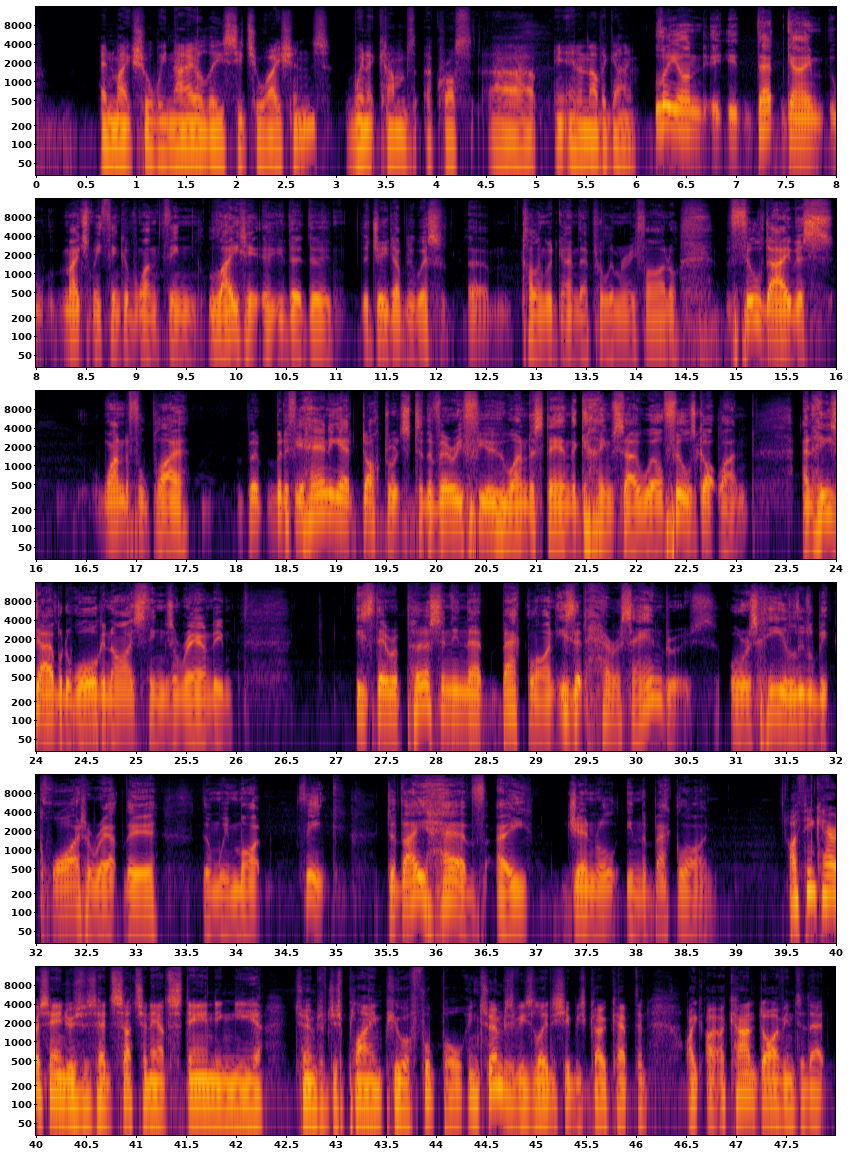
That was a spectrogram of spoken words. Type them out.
and make sure we nail these situations when it comes across uh, in, another game. Leon, it, it, that game makes me think of one thing late, uh, the, the, the GWS um, Collingwood game, that preliminary final. Phil Davis, wonderful player. But, but if you're handing out doctorates to the very few who understand the game so well, Phil's got one, and he's able to organise things around him is there a person in that back line? Is it Harris Andrews, or is he a little bit quieter out there than we might think? Do they have a general in the back line? I think Harris Andrews has had such an outstanding year in terms of just playing pure football. In terms of his leadership, his co-captain, I, I can't dive into that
